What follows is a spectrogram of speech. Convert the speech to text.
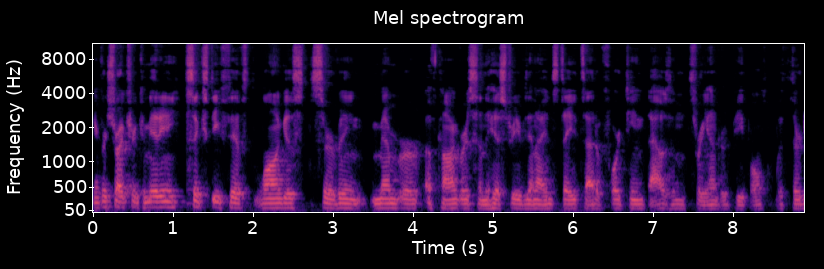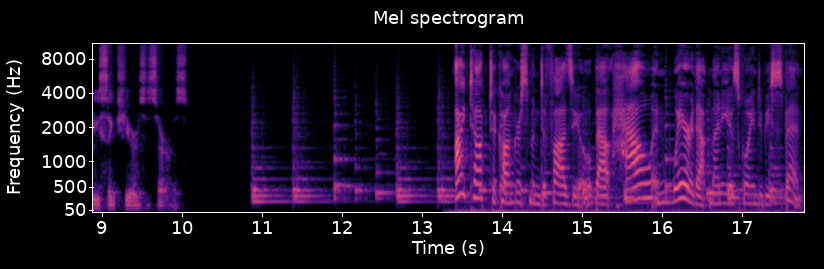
Infrastructure Committee, 65th longest serving member of Congress in the history of the United States out of 14,300 people with 36 years of service. I talked to Congressman DeFazio about how and where that money is going to be spent.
